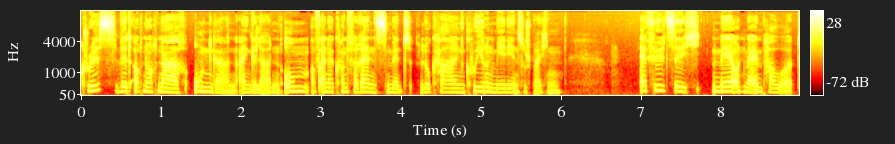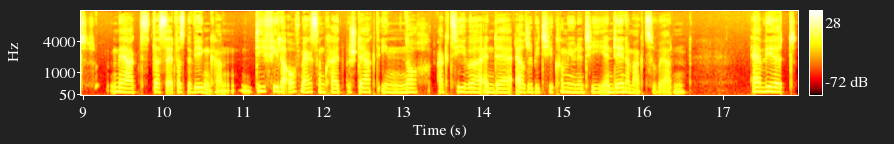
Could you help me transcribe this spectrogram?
Chris wird auch noch nach Ungarn eingeladen, um auf einer Konferenz mit lokalen queeren Medien zu sprechen. Er fühlt sich mehr und mehr empowered, merkt, dass er etwas bewegen kann. Die viele Aufmerksamkeit bestärkt ihn, noch aktiver in der LGBT-Community in Dänemark zu werden. Er wird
